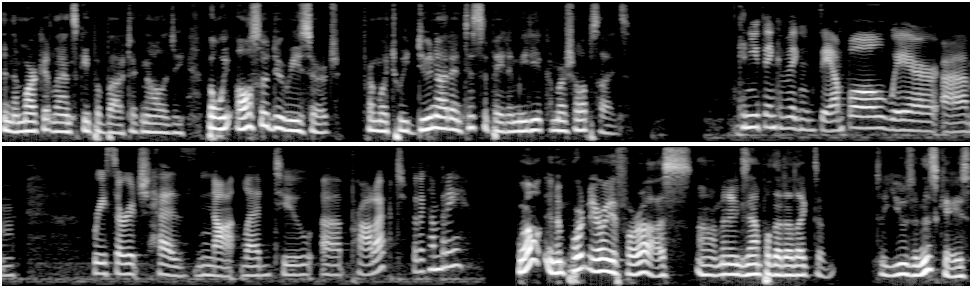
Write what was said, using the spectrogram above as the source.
in the market landscape of biotechnology. But we also do research from which we do not anticipate immediate commercial upsides. Can you think of an example where um, research has not led to a product for the company? Well, an important area for us, um, and an example that I'd like to, to use in this case,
